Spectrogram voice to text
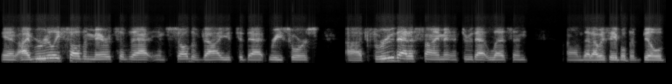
And i really saw the merits of that and saw the value to that resource uh, through that assignment and through that lesson um, that i was able to build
